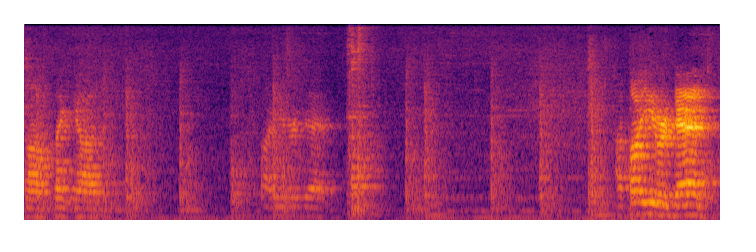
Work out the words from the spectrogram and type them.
Oh, thank God. I thought you were dead. I thought you were dead.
